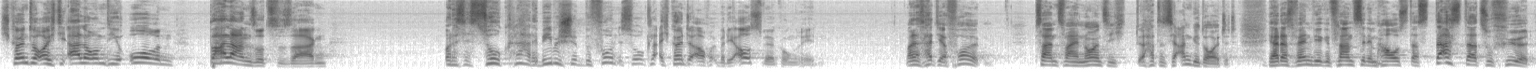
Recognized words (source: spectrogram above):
Ich könnte euch die alle um die Ohren ballern sozusagen. Und es ist so klar, der biblische Befund ist so klar. Ich könnte auch über die Auswirkungen reden, weil das hat ja Folgen. Psalm 92 hat es ja angedeutet, ja, dass wenn wir gepflanzt sind im Haus, dass das dazu führt,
